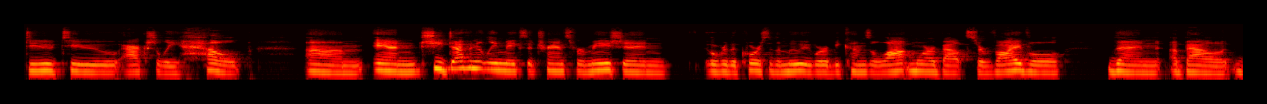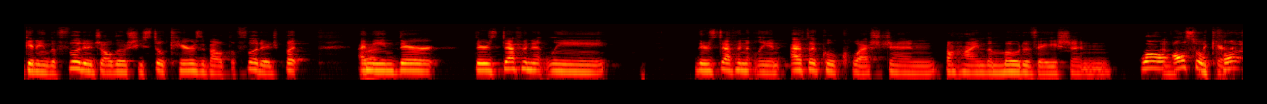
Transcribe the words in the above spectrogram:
do to actually help. Um and she definitely makes a transformation over the course of the movie where it becomes a lot more about survival than about getting the footage although she still cares about the footage. But I right. mean, there there's definitely there's definitely an ethical question behind the motivation. Well, also plus,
